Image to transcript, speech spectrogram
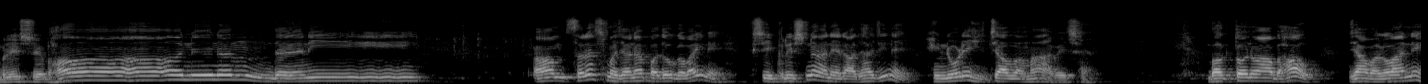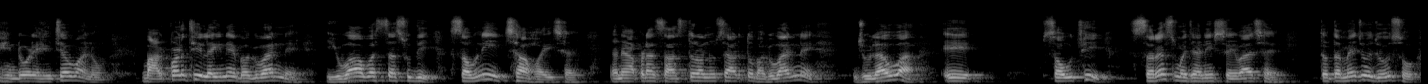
વૃષભાન નંદની આમ સરસ મજાના પદો ગવાઈને શ્રી કૃષ્ણ અને રાધાજીને હિંડોળે હિંચાવવામાં આવે છે. ભક્તોનો આ ભાવ જ્યાં ભગવાનને હિંડોળે હિંચવવાનો, બાળપણથી લઈને ભગવાનને યુવા અવસ્થા સુધી સૌની ઈચ્છા હોય છે. અને આપણા શાસ્ત્રો અનુસાર તો ભગવાનને ઝુલાવવા એ સૌથી સરસ મજાની સેવા છે. તો તમે જો જોશો,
